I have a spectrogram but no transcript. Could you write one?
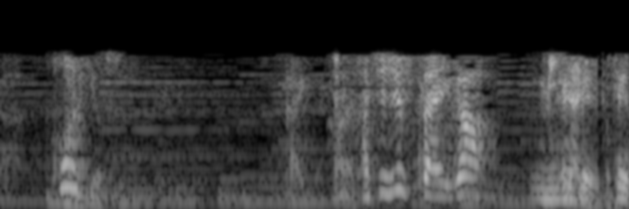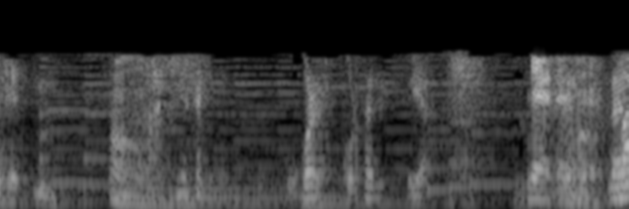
が講義をする会が、はい。80歳がみんなに先生、先生。で。うん。うん。80歳でね、怒られて殺される？いや、ねえねえねえ。うん。ま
